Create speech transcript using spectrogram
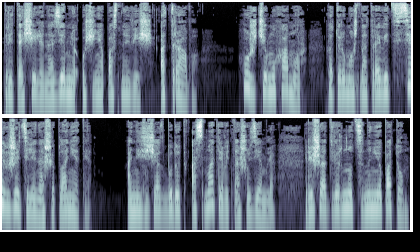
притащили на Землю очень опасную вещь — отраву. Хуже, чем мухомор, который можно отравить всех жителей нашей планеты. Они сейчас будут осматривать нашу Землю, решат вернуться на нее потом.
